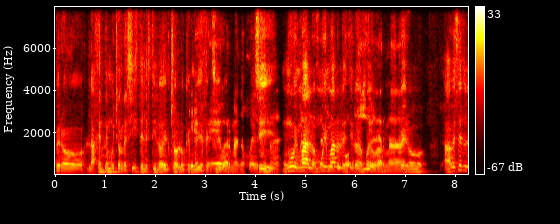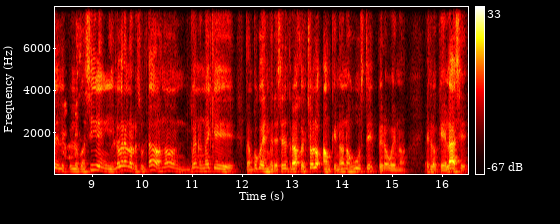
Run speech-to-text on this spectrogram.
pero la gente mucho resiste el estilo del Cholo, que es muy feo, defensivo. hermano, juega Sí, muy malo, muy malo el estilo de juego, ¿ah? hermano. Pero a veces le- le- lo consiguen y logran los resultados, ¿no? Bueno, no hay que tampoco desmerecer el trabajo del Cholo, aunque no nos guste, pero bueno, es lo que él hace.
